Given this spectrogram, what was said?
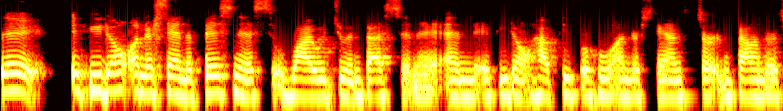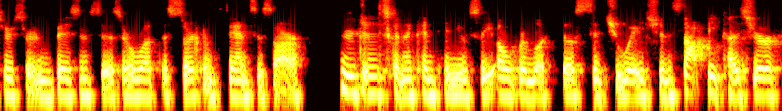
they if you don't understand a business why would you invest in it? And if you don't have people who understand certain founders or certain businesses or what the circumstances are you're just going to continuously overlook those situations. Not because you're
